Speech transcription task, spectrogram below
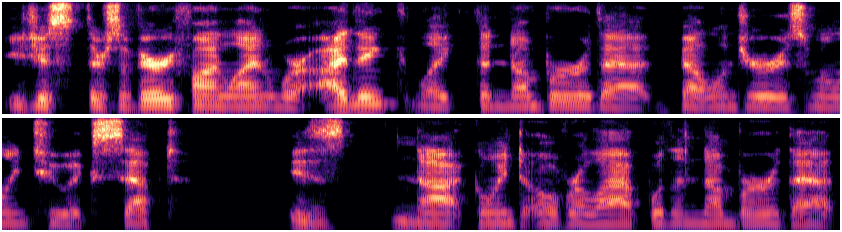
you just there's a very fine line where I think like the number that Bellinger is willing to accept is not going to overlap with a number that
